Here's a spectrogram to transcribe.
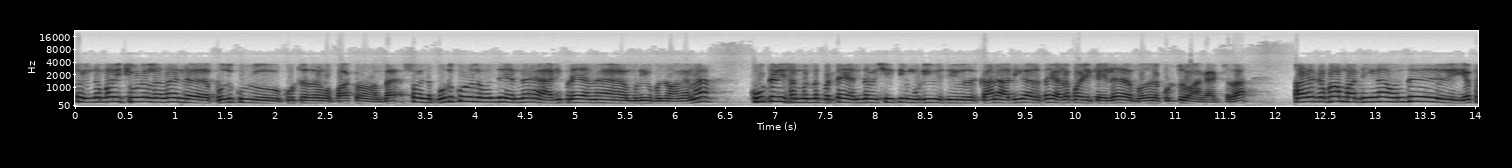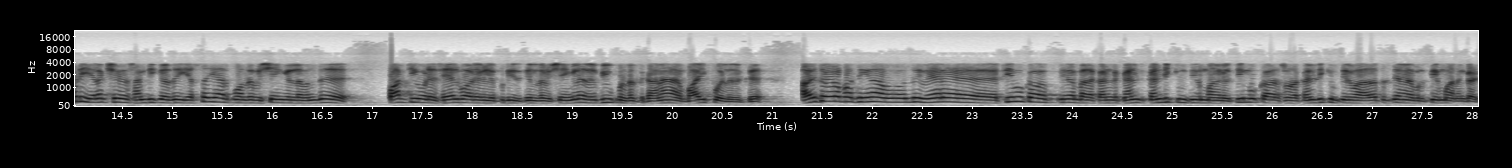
ஸோ இந்த மாதிரி சூழல்ல தான் இந்த பொதுக்குழு கூட்டத்தை நம்ம பார்க்குறோம் நம்ம. ஸோ இந்த பொதுக்குழுல வந்து என்ன அடிப்படையான முடிவு பண்ணுவாங்கன்னா கூட்டணி சம்பந்தப்பட்ட எந்த விஷயத்தையும் முடிவு செய்வதற்கான அதிகாரத்தை எடப்பாடி கையில முதல்ல கொடுத்துருவாங்க ஆக்சுவலா அதுக்கப்புறம் பாத்தீங்கன்னா வந்து எப்படி எலெக்ஷனை சந்திக்கிறது எஸ்ஐஆர் போன்ற விஷயங்கள்ல வந்து பார்ட்டியோட செயல்பாடுகள் எப்படி இருக்குன்ற விஷயங்களை ரிவ்யூ பண்றதுக்கான வாய்ப்புகள் இருக்கு. அது தவிர பாத்தீங்கன்னா அவங்க வந்து வேற திமுக கண்ட- கண்டிக்கும் தீர்மானங்கள் திமுக அரசோட கண்டிக்கும் தீர்மானம் அதை பற்றியான ஒரு தீர்மானங்கள்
